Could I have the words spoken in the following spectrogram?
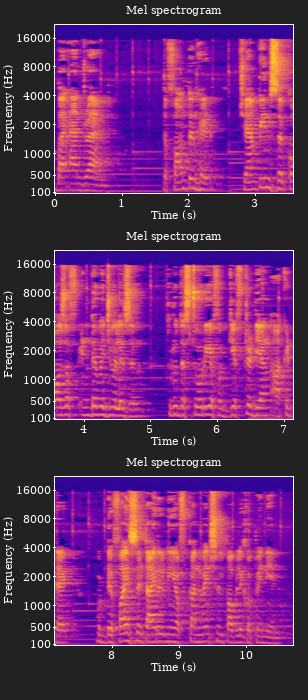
by Ayn Rand. The Fountainhead champions the cause of individualism through the story of a gifted young architect who defies the tyranny of conventional public opinion.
